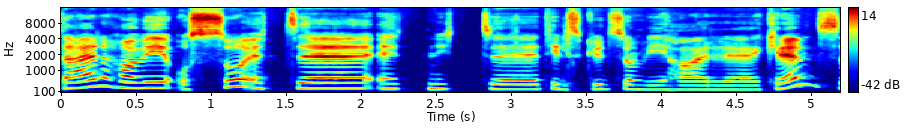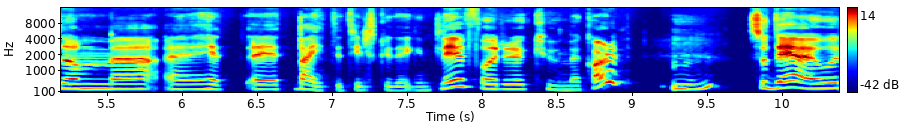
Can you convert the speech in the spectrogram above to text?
Der har vi også et, et, nytt tilskudd som vi har krevd, som er et beitetilskudd, egentlig, for ku med kalv. Mm. Så det er jo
